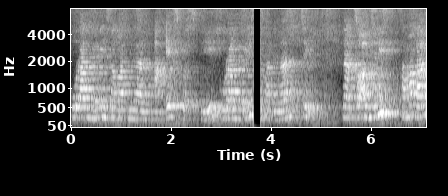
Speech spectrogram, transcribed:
Kurang dari sama dengan ax plus b kurang dari sama dengan c. Nah soal di sini sama kan?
